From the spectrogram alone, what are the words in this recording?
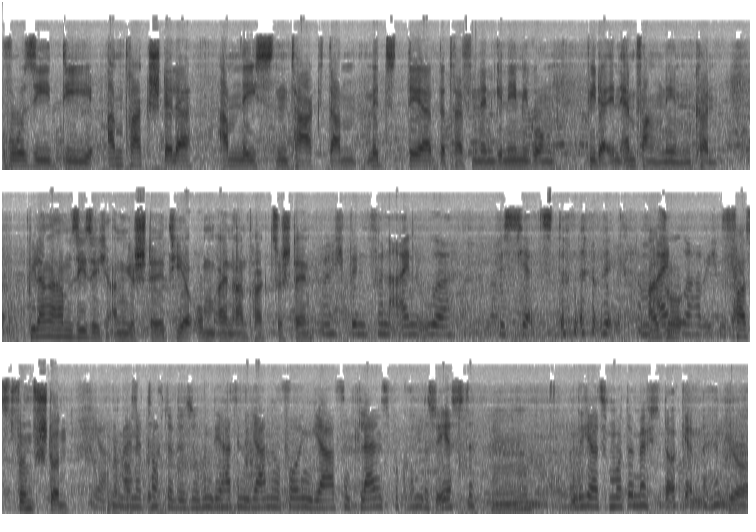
wo sie die Antragsteller am nächsten Tag dann mit der betreffenden Genehmigung wieder in Empfang nehmen können. Wie lange haben Sie sich angestellt hier, um einen Antrag zu stellen? Ich bin von 1 Uhr bis jetzt weg. Um also fast fünf Stunden. Ja, meine Tochter besuchen. Die hat im Januar vorigen Jahres ein kleines bekommen, das erste. Mhm. Und ich als Mutter möchte da gerne hin. Ja.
